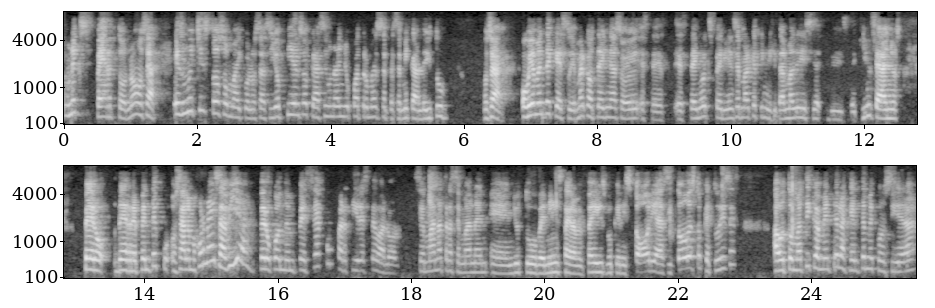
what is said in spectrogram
un experto, ¿no? O sea, es muy chistoso, Michael. O sea, si yo pienso que hace un año, cuatro meses empecé mi canal de YouTube, o sea, obviamente que estudié mercadotecnia, soy, este, tengo experiencia en marketing digital más de, 15 años, pero de repente, o sea, a lo mejor nadie sabía, pero cuando empecé a compartir este valor semana tras semana en, en, YouTube, en Instagram, en Facebook, en historias y todo esto que tú dices, automáticamente la gente me considera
